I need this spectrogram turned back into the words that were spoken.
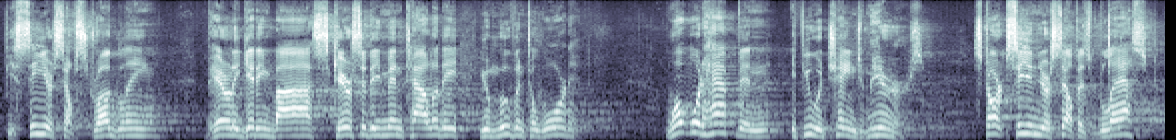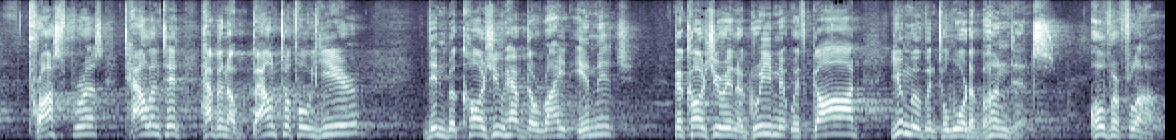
If you see yourself struggling, barely getting by, scarcity mentality, you're moving toward it. What would happen if you would change mirrors? Start seeing yourself as blessed, prosperous, talented, having a bountiful year. Then, because you have the right image, because you're in agreement with God, you're moving toward abundance, overflow,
